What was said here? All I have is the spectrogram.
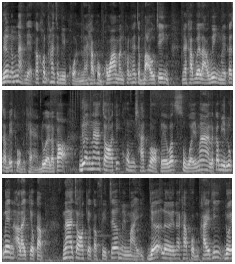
เรื่องน้ำหนักเนี่ยก็ค่อนข้างจะมีผลนะครับผมเพราะว่ามันค่อนข้างจะเบาจริงนะครับเวลาวิ่งมันก็จะไม่ถ่วงแขนด้วย แล้วก็เรื่องหน้าจอที่คมชัดบอกเลยว่าสวยมาก แล้วก็มีลูกเล่นอะไรเกี่ยวกับ หน้าจอเกี่ยวกับฟีเจอร์ใหม่ ๆ อีกเยอะเลยนะครับผมใครที่โดย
